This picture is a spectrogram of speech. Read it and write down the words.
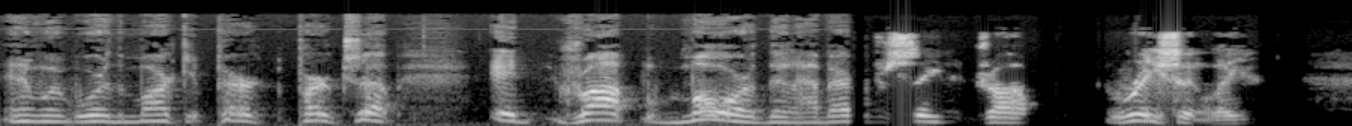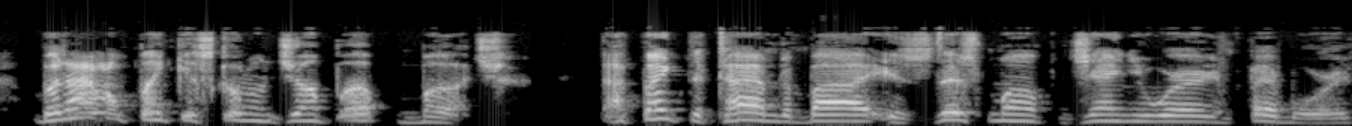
and where the market per- perks up. It dropped more than I've ever seen it drop recently, but I don't think it's going to jump up much. I think the time to buy is this month, January and February,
